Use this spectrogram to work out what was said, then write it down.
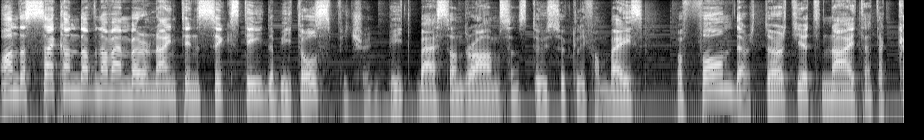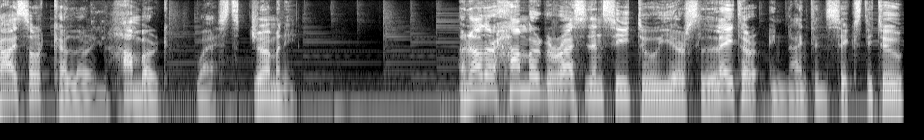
On the 2nd of November 1960, the Beatles, featuring Pete Best on drums and Stu Sutcliffe on bass, performed their 30th night at the Kaiser Keller in Hamburg, West Germany. Another Hamburg residency two years later, in 1962,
